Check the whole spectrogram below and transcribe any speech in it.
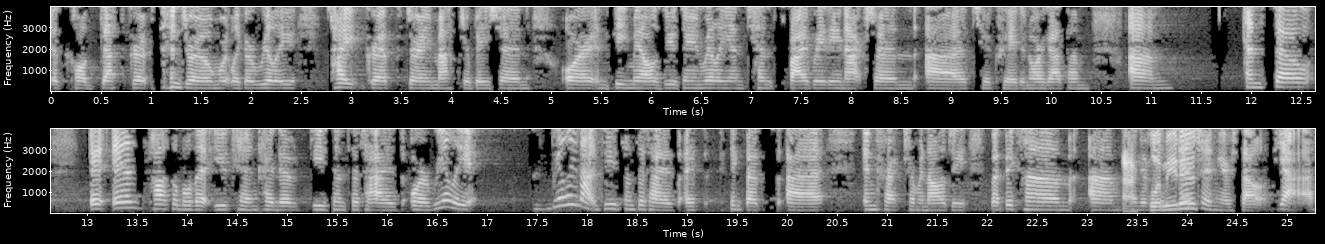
it's called death grip syndrome, or like a really tight grip during masturbation, or in females, using really intense vibrating action uh, to create an orgasm. Um, and so it is possible that you can kind of desensitize or really really not desensitize. I, th- I think that's uh, incorrect terminology, but become um, kind Acclimated? of condition yourself. Yeah,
